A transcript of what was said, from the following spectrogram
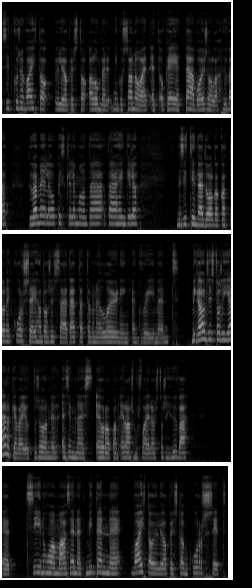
sit kun se vaihtoyliopisto alun perin niin sanoo, että et okei, että tämä voisi olla hyvä, hyvä meille opiskelemaan tämä henkilö, niin sitten siinä täytyy alkaa katsoa niitä kursseja ihan tosissaan ja täyttää tämmöinen learning agreement, mikä on siis tosi järkevä juttu. Se on esim. näissä Euroopan Erasmus-vaihdoissa tosi hyvä, että siinä huomaa sen, että miten ne vaihtoyliopiston kurssit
